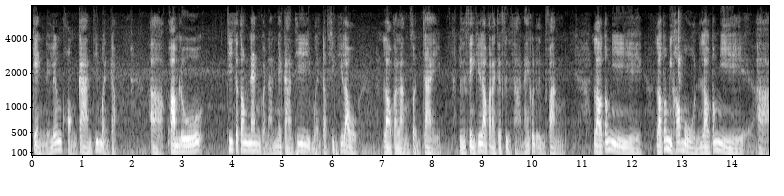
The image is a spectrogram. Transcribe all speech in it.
เก่งในเรื่องของการที่เหมือนกับความรู้ที่จะต้องแน่นกว่านั้น ในการที่เหมือนกับสิ่งที่เราเรากำลังสนใจ หรือสิ่งที่เรากำลังจะสื่อสารให้คนอื่นฟัง เราต้องมีเราต้องมีข้อมูล เราต้องมีอ่า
